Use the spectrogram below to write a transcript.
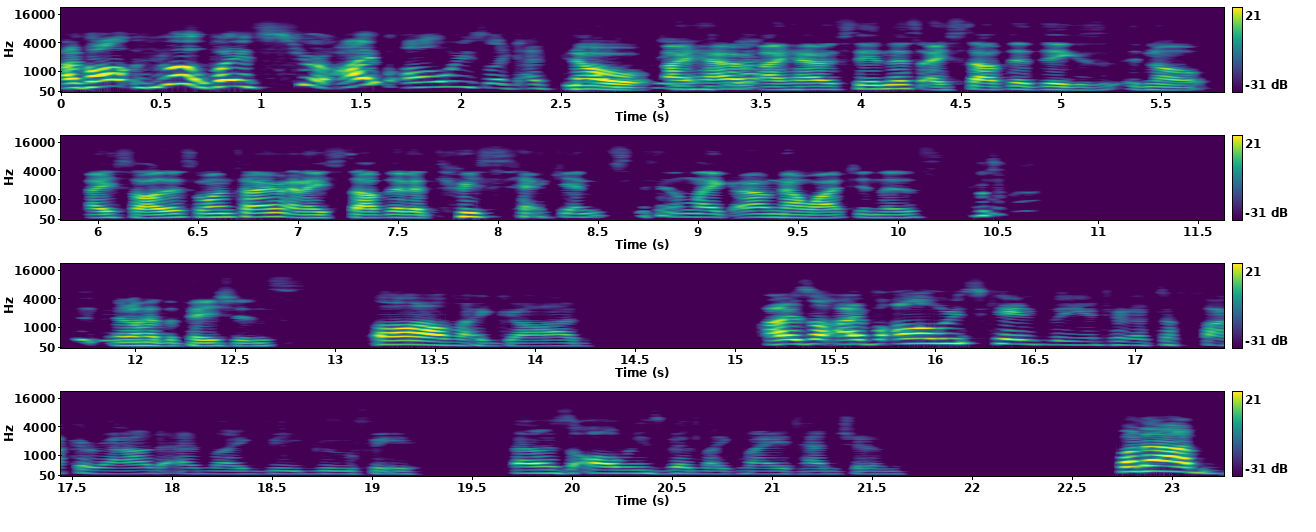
I've all no, but it's true. I've always like I've No, I have internet- I have seen this. I stopped at the ex- no. I saw this one time and I stopped it at three seconds. I'm like, I'm not watching this. I don't have the patience. Oh my god. I was I've always came to the internet to fuck around and like be goofy. That has always been like my attention. But um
